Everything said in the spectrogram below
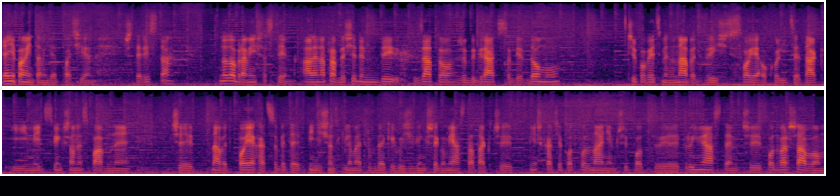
Ja nie pamiętam ile płaciłem, 400? No dobra, mniejsza z tym, ale naprawdę 7 dych za to, żeby grać sobie w domu, czy powiedzmy no nawet wyjść w swoje okolice tak i mieć zwiększone spawny, czy nawet pojechać sobie te 50 km do jakiegoś większego miasta, tak, czy mieszkacie pod Poznaniem, czy pod y, Trójmiastem, czy pod Warszawą,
